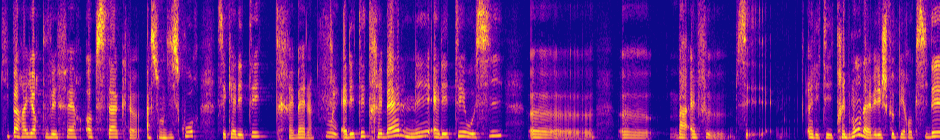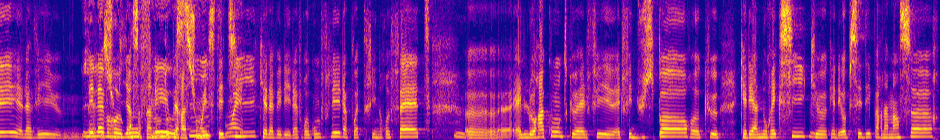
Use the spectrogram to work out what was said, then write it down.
qui par ailleurs pouvait faire obstacle à son discours. C'est qu'elle était très belle. Oui. Elle était très belle, mais elle était aussi euh, euh, bah, elle, elle était très blonde, elle avait les cheveux peroxydés, elle avait, euh, les elle lèvres subi un certain nombre d'opérations esthétiques, elle avait les lèvres gonflées, la poitrine refaite. Mm. Euh, elle le raconte qu'elle fait, elle fait du sport, que qu'elle est anorexique, mm. qu'elle est obsédée par la minceur.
